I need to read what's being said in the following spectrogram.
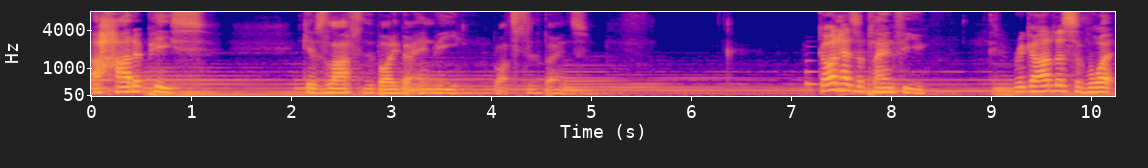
A heart at peace gives life to the body, but envy rots to the bones. God has a plan for you, regardless of what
